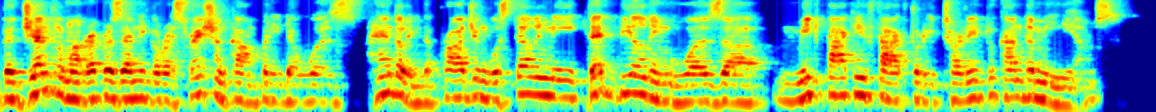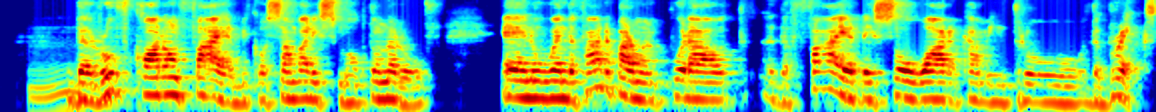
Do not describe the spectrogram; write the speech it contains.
the gentleman representing a restoration company that was handling the project was telling me that building was a meat packing factory turned into condominiums. Mm. The roof caught on fire because somebody smoked on the roof. And when the fire department put out the fire, they saw water coming through the bricks.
